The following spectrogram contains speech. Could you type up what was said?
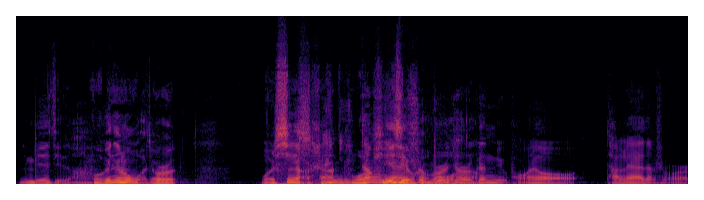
您别挤兑啊我。跟您说，我就是我心眼哎，善，你我脾气可不好。不是就是跟女朋友谈恋爱的时候，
